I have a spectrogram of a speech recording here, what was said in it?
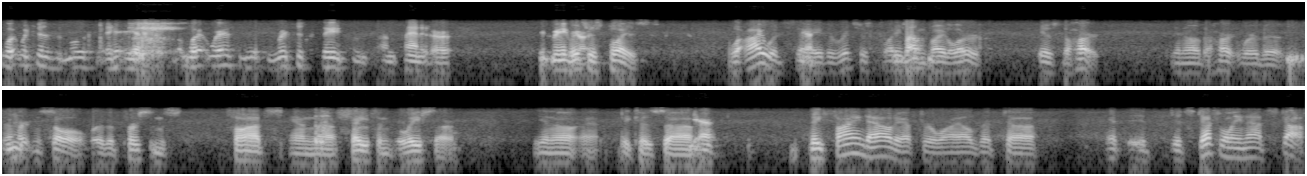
which is the most yes. Where, where's the richest place on planet earth the graveyard richest place well i would say yeah. the richest place on vital earth is the heart you know the heart where the the mm-hmm. heart and soul where the person's thoughts and uh, faith and beliefs are you know, uh, because uh, yeah. they find out after a while that uh, it, it it's definitely not stuff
